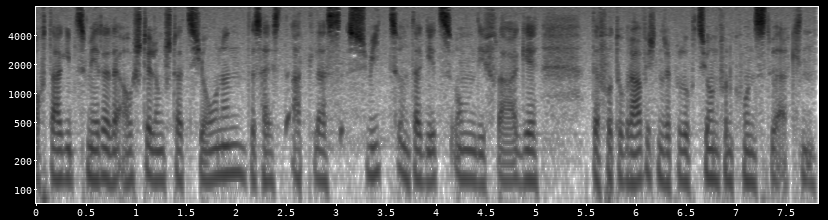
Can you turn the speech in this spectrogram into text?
Auch da gibt es mehrere Ausstellungsstationen, das heißt Atlas Suite, und da geht es um die Frage der fotografischen Reproduktion von Kunstwerken.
